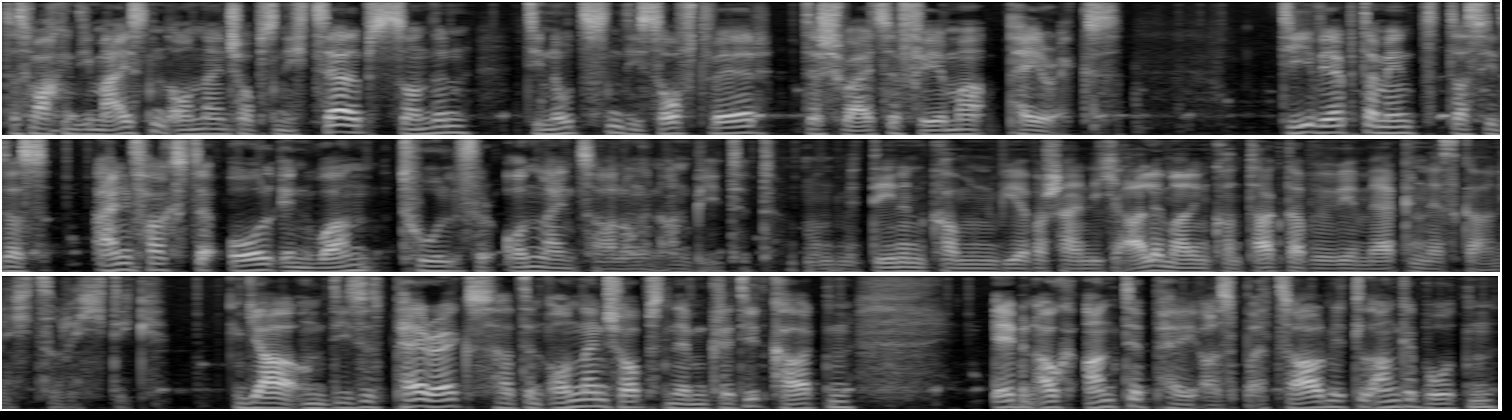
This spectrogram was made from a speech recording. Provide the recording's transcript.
das machen die meisten Online-Shops nicht selbst, sondern die nutzen die Software der Schweizer Firma Payrex. Die wirbt damit, dass sie das einfachste All-in-One-Tool für Online-Zahlungen anbietet. Und mit denen kommen wir wahrscheinlich alle mal in Kontakt, aber wir merken es gar nicht so richtig. Ja, und dieses Payrex hat den Online-Shops neben Kreditkarten eben auch Antepay als Bezahlmittel angeboten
